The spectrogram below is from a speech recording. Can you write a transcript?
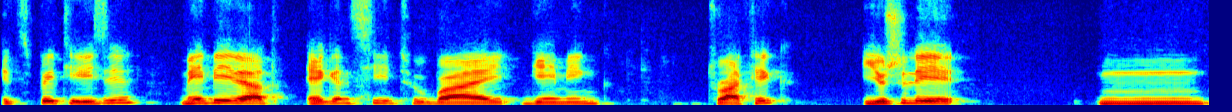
it's pretty easy. Maybe that agency to buy gaming traffic. Usually, mm,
